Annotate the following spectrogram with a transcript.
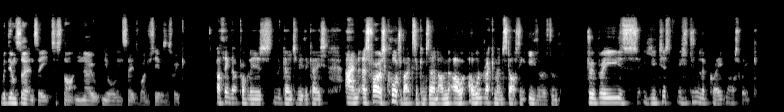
with the uncertainty, to start no New Orleans Saints wide receivers this week. I think that probably is going to be the case. And as far as quarterbacks are concerned, I'm, I, I wouldn't recommend starting either of them. Drew Brees, he just he didn't look great last week,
